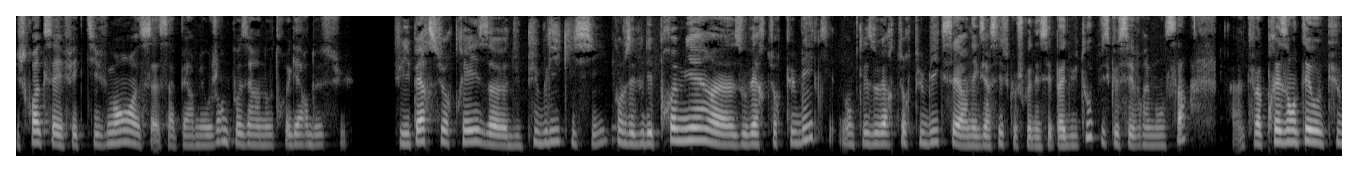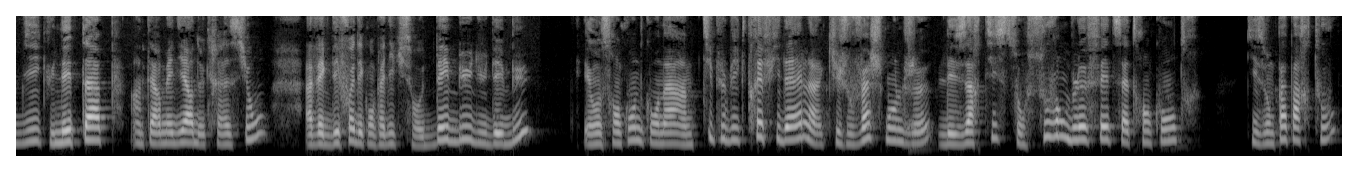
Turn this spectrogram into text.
je crois que ça, effectivement, ça, permet aux gens de poser un autre regard dessus. Suis hyper surprise du public ici. Quand j'ai vu les premières ouvertures publiques, donc les ouvertures publiques, c'est un exercice que je connaissais pas du tout, puisque c'est vraiment ça. Tu vas présenter au public une étape intermédiaire de création, avec des fois des compagnies qui sont au début du début, et on se rend compte qu'on a un petit public très fidèle qui joue vachement le jeu. Les artistes sont souvent bluffés de cette rencontre qu'ils n'ont pas partout.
